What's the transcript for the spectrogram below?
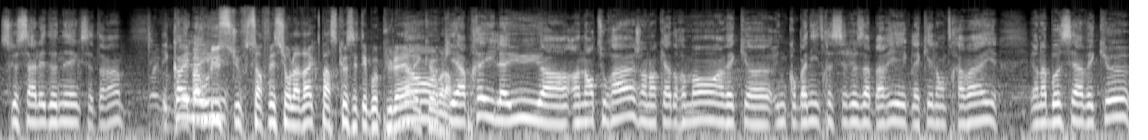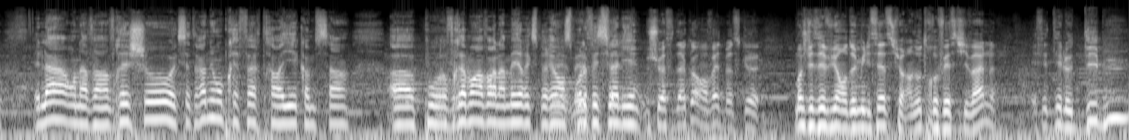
ce que ça allait donner, etc. et Vous avez pas a voulu eu- su- surfer sur la vague parce que c'était populaire non, et que voilà. puis après, il a eu un, un entourage, un encadrement avec euh, une compagnie très sérieuse à Paris avec laquelle on travaille. Et on a bossé avec eux. Et là, on avait un vrai show, etc. Nous, on préfère travailler comme ça euh, pour vraiment avoir la meilleure expérience pour le festivalier. Je suis assez d'accord en fait parce que moi je les ai vus en 2016 sur un autre festival et c'était le début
